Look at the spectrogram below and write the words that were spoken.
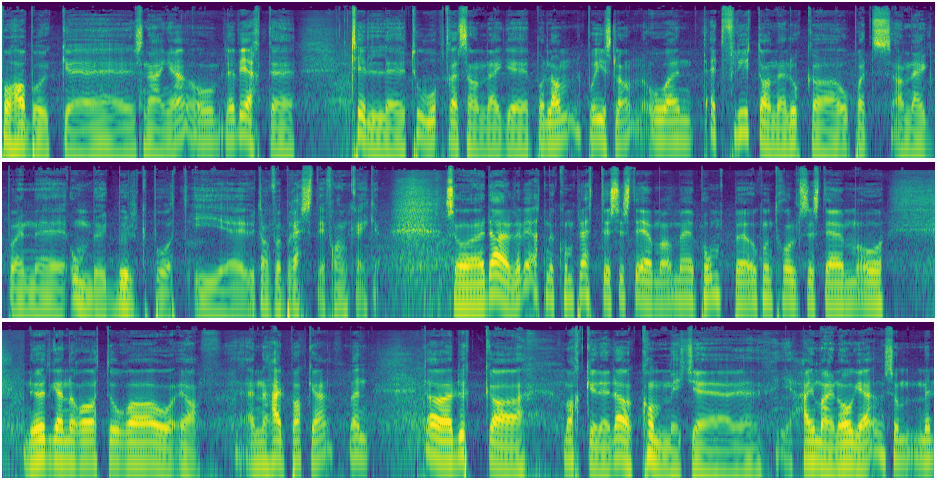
for havbruksnæringen. Og leverte til eh, to oppdrettsanlegg eh, på land på Island og en, et flytende lukka oppdrettsanlegg på en uh, ombygd bulkbåt uh, utenfor Brest i Frankrike. Så der leverte vi komplette systemer med pumpe og kontrollsystem og nødgeneratorer og ja, en hel pakke. Men da lukka markedet da kom ikke hjemme i Norge, så vi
